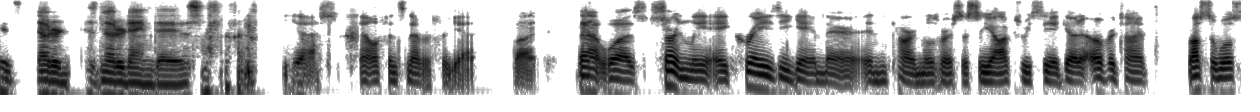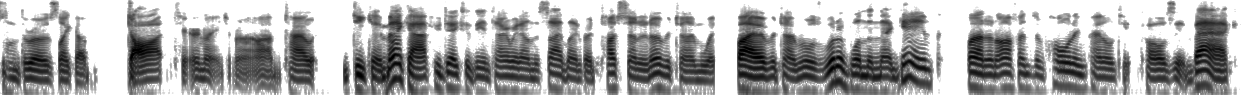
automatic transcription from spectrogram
his Notre his Notre Dame days. yes, elephants never forget. But that was certainly a crazy game there in Cardinals versus Seahawks. We see it go to overtime. Russell Wilson throws like a dot to, or not um, Tyler DK Metcalf, who takes it the entire way down the sideline for a touchdown in overtime, which by overtime rules would have won them that game, but an offensive holding penalty calls it back,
